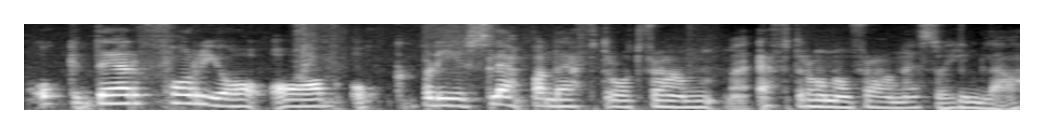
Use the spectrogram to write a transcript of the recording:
Och där far jag av och blir släpande efteråt för han, efter honom för han är så himla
